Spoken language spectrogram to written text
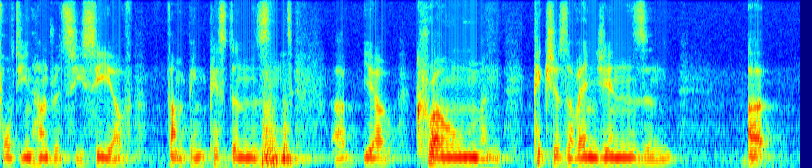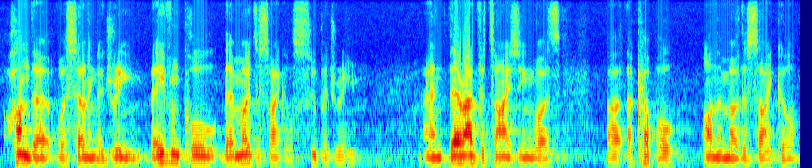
1400 cc of thumping pistons and uh, you know, chrome and pictures of engines. And uh, Honda was selling a dream. They even call their motorcycles Super Dream. And their advertising was uh, a couple on a motorcycle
